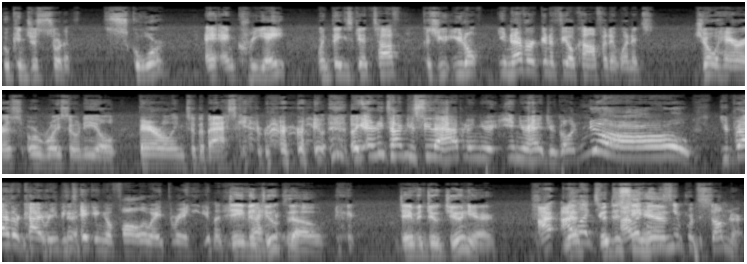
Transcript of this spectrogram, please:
who can just sort of score and, and create when things get tough because you, you don't you're never going to feel confident when it's Joe Harris or Royce O'Neale barreling to the basket. Right? Like anytime you see that happening in your in your head, you're going, no. You'd rather Kyrie be taking a fall away three. But David Duke though, David Duke Jr. I, I Yeah, like good to I see like what him. we've seen from Sumner.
